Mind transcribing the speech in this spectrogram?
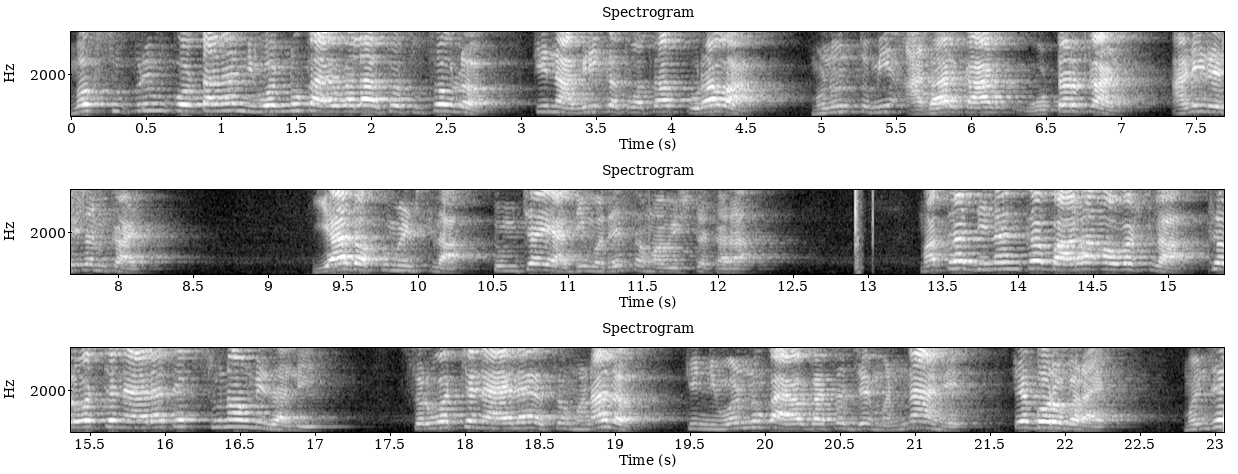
मग सुप्रीम कोर्टानं निवडणूक आयोगाला असं सुचवलं की नागरिकत्वाचा पुरावा म्हणून तुम्ही आधार कार्ड वोटर कार्ड आणि रेशन कार्ड या डॉक्युमेंट्सला तुमच्या यादीमध्ये समाविष्ट करा. मात्र दिनांक बारा ऑगस्टला सर्वोच्च न्यायालयात एक सुनावणी झाली. सर्वोच्च न्यायालय असं म्हणालं की निवडणूक आयोगाचं जे म्हणणं आहे ते बरोबर आहे. म्हणजे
